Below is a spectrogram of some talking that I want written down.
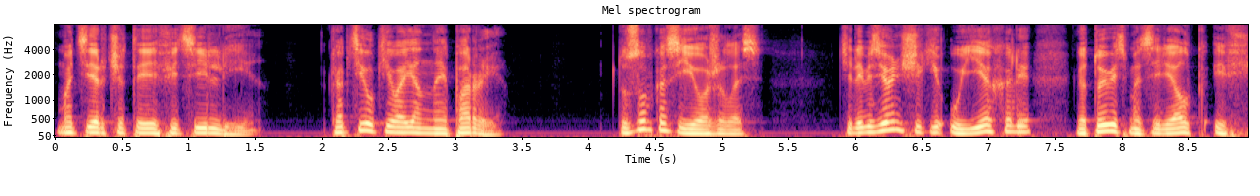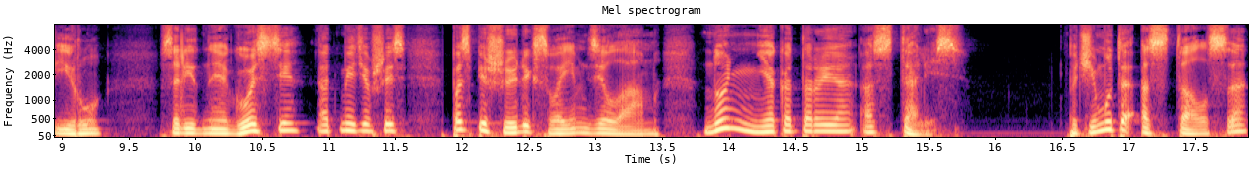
матерчатые фитили. Коптилки военной поры. Тусовка съежилась. Телевизионщики уехали готовить материал к эфиру. Солидные гости, отметившись, поспешили к своим делам, но некоторые остались. Почему-то остался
